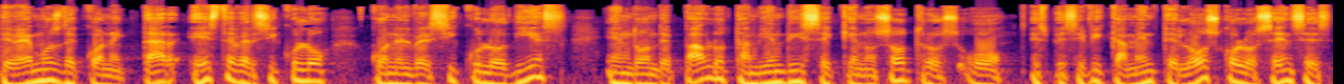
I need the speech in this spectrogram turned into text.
debemos de conectar este versículo con el versículo 10, en donde Pablo también dice que nosotros, o específicamente los colosenses,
